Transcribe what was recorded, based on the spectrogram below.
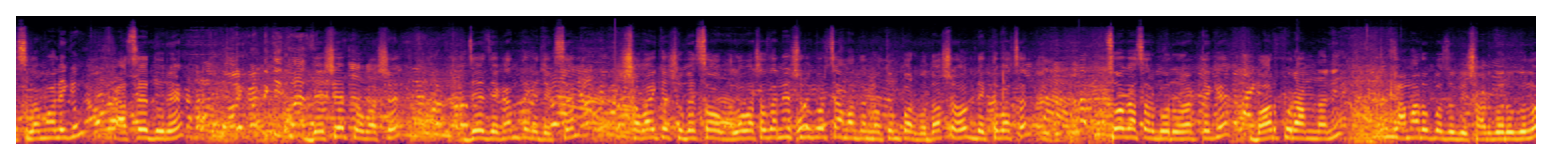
আসসালামু আলাইকুম। কাছে, দূরে, দেশে, প্রবাসে, যে যেখান থেকে দেখছেন, সবাইকে শুভেচ্ছা ও ভালোবাসা জানিয়ে শুরু করছে আমাদের নতুন পর্ব। দর্শক, দেখতে পাচ্ছেন? চৌগাছার গরুহাট থেকে ভরপুর আমদানি, খামার উপযোগী ষাড় গরুগুলো,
